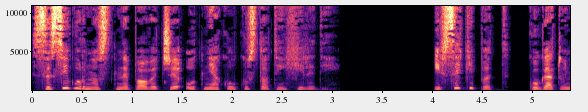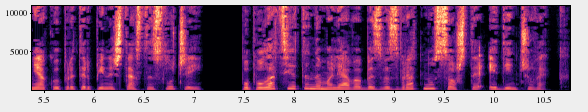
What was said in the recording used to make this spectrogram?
Със сигурност не повече от няколко стотин хиляди. И всеки път, когато някой претърпи нещастен случай, популацията намалява безвъзвратно с още един човек.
